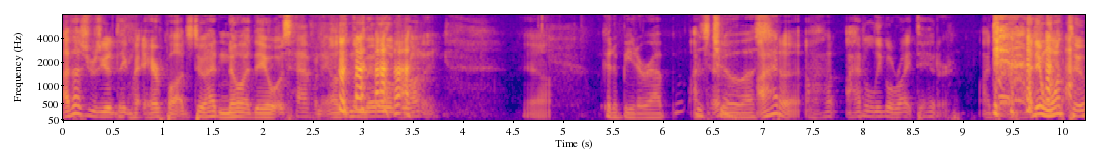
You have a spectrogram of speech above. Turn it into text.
I thought she was going to take my AirPods too. I had no idea what was happening. I was in the middle of running. Yeah. Could have beat her up. I There's two of us. I had a I had- a legal right to hit her. I, did. I didn't want to,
